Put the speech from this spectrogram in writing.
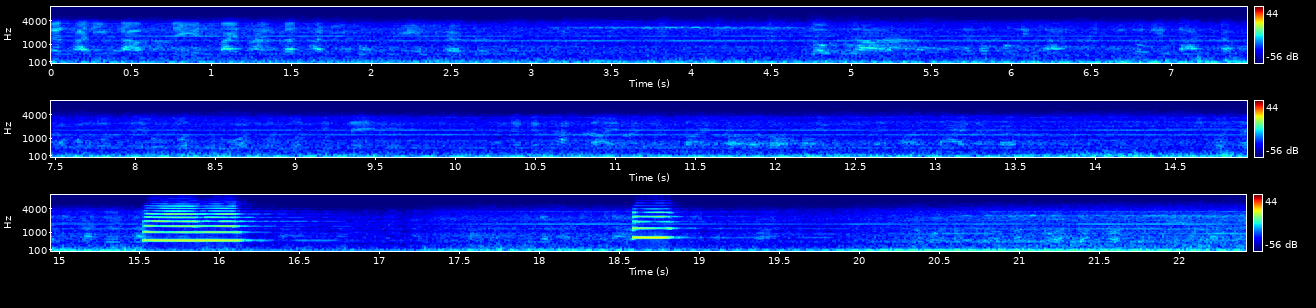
สถานีสามเสนไปทางสถานีกรุงเทพครับหลบได้แล้วก็ผู้โดยสารที่ขึ้นรถโดยสารกลับขบวนรถเร็วรถด่วนรถรถพิเศษอันนี้เป็นทางสายไหนสายสายรอเที่ยวในสายใต้นะครับมีผลใช้ในการเดินทางในการเดินทางที่สถานีกีฬาในปัจจุบันขบวนรถเร็วรถด่วนรถรถพิเศษและมี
